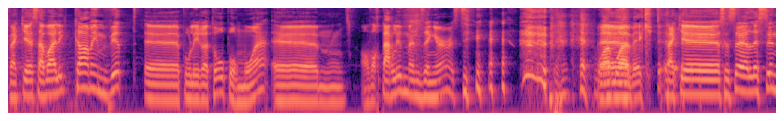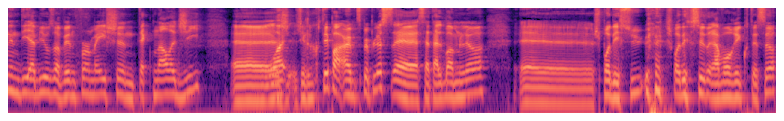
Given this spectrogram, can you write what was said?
Fait que ça va aller quand même vite euh, pour les retours pour moi. Euh, on va reparler de Menzinger. Ouais, Euh, moi avec. fait que euh, c'est ça, Listen in the Abuse of Information Technology. Euh, Ouais. J'ai réécouté un petit peu plus euh, cet album-là. Euh, Je suis pas déçu. Je suis pas déçu d'avoir réécouté ça.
